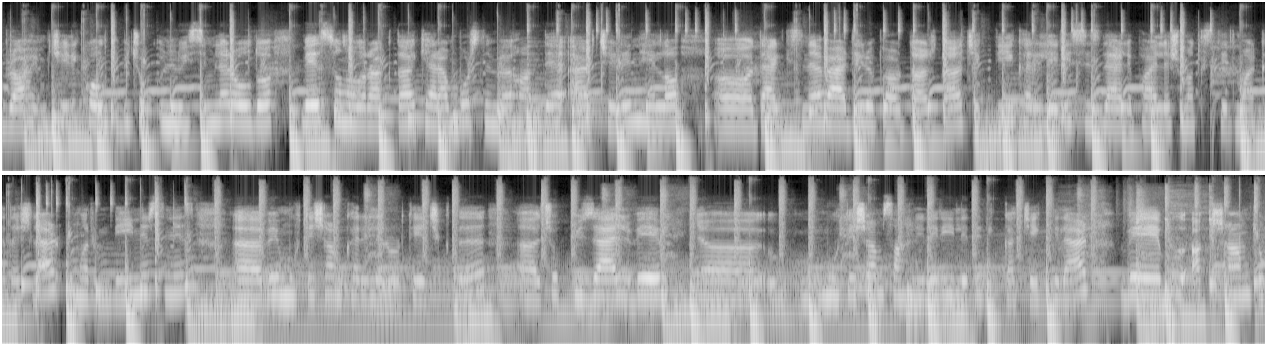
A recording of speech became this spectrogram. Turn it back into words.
İbrahim Çelikol gibi çok ünlü isimler oldu. Ve son olarak da Kerem Bursin ve Hande Erçel'in Hello e, dergisine verdiği röportajda çektiği kareleri sizlerle paylaşmak istedim arkadaşlar. Umarım beğenirsiniz E, ve muhteşem kareler ortaya çıktı. E, çok güzel ve e, muhteşem sahneleriyle de dikkat çektiler ve bu akşam çok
